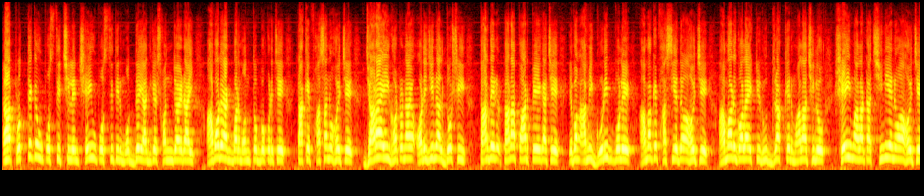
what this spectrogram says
প্রত্যেকে উপস্থিত ছিলেন। সেই উপস্থিতির মধ্যেই আজকে সঞ্জয় রায় আবারও একবার মন্তব্য করেছে, তাকে ফাঁসানো হয়েছে। যারা এই ঘটনায় অরিজিনাল দোষী, তাদের, তারা পার পেয়ে গেছে এবং আমি গরিব বলে আমাকে ফাঁসিয়ে দেওয়া হয়েছে। আমার গলায় একটি রুদ্রাক্ষের মালা ছিল, সেই মালাটা ছিনিয়ে নেওয়া হয়েছে।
